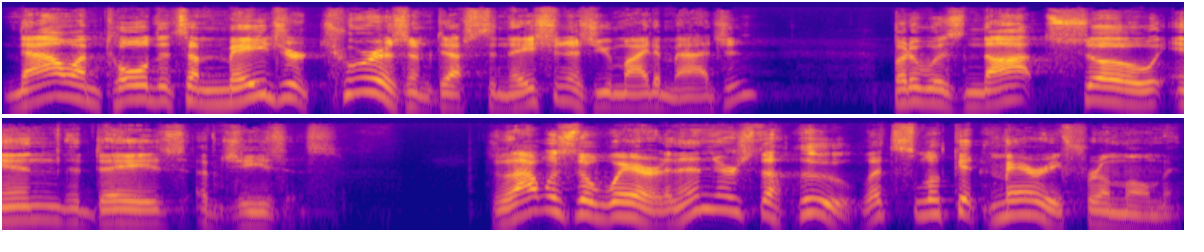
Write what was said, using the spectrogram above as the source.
Now I'm told it's a major tourism destination, as you might imagine, but it was not so in the days of Jesus. So that was the where. And then there's the who. Let's look at Mary for a moment.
